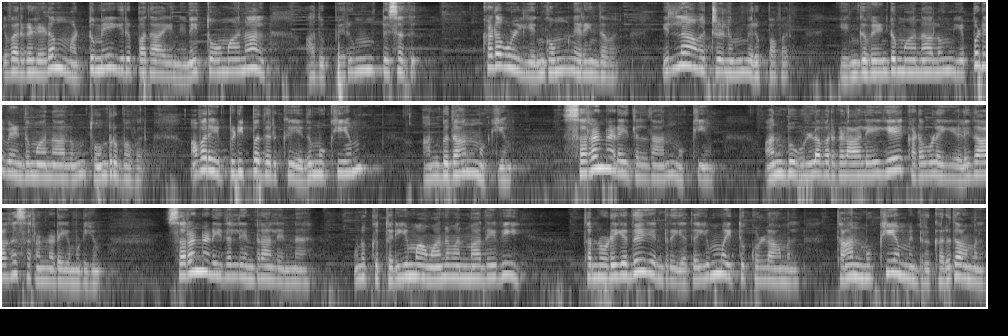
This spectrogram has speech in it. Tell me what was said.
இவர்களிடம் மட்டுமே இருப்பதாய் நினைத்தோமானால் அது பெரும் பிசகு. கடவுள் எங்கும் நிறைந்தவர் எல்லாவற்றிலும் இருப்பவர். எங்கு வேண்டுமானாலும் எப்படி வேண்டுமானாலும் தோன்றுபவர். அவரை பிடிப்பதற்கு எது முக்கியம்? அன்புதான் முக்கியம். சரணடைதல் தான் முக்கியம். அன்பு உள்ளவர்களாலேயே கடவுளை எளிதாக சரணடைய முடியும். சரணடைதல் என்றால் என்ன? உனக்கு தெரியுமா மாணவன் மாதேவி? தன்னுடையது என்று எதையும் வைத்துக்கொள்ளாமல் தான் முக்கியம் என்று கருதாமல்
